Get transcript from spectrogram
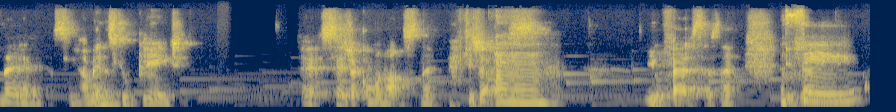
né, assim, a menos que o cliente é, seja como nós, né, que já fez é. mil festas, né? Sim. Já,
